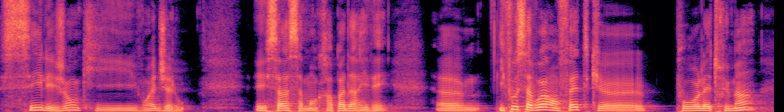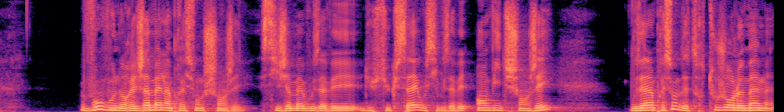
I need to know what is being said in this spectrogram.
c'est les gens qui vont être jaloux. Et ça, ça ne manquera pas d'arriver. il faut savoir en fait que pour l'être humain, vous, vous n'aurez jamais l'impression de changer. Si jamais vous avez du succès ou si vous avez envie de changer, vous avez l'impression d'être toujours le même.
